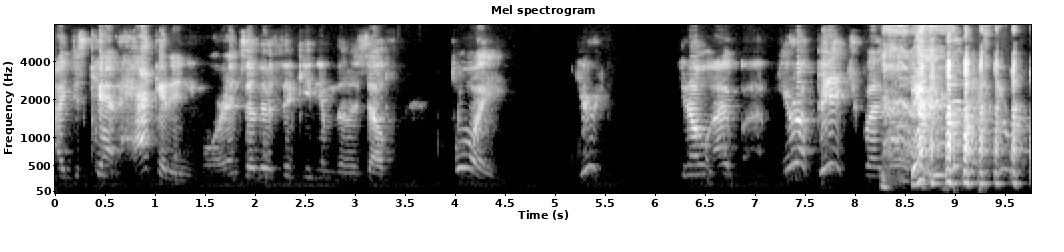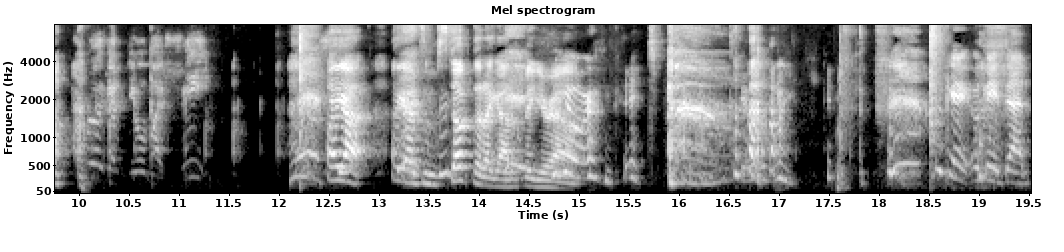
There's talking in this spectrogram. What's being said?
I just can't hack it anymore. And so they're thinking to themselves, "Boy, you're, you know, I, you're a bitch, but I really got to deal with my feet." I got I got some stuff that I gotta figure out. You're a bitch. okay, okay, Dad.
